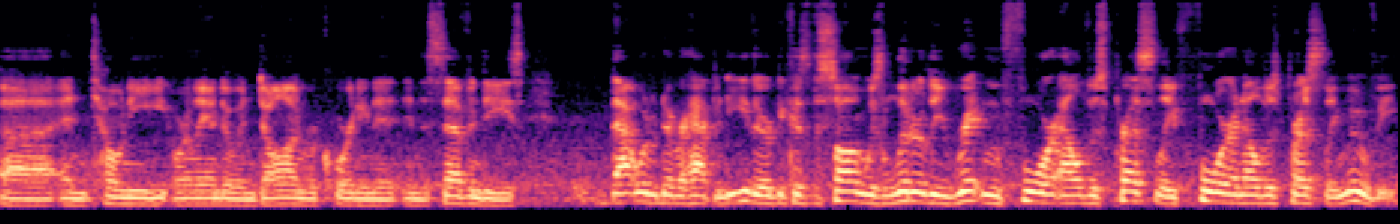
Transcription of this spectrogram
uh, and Tony, Orlando, and Dawn recording it in the 70s, that would have never happened either because the song was literally written for Elvis Presley for an Elvis Presley movie.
